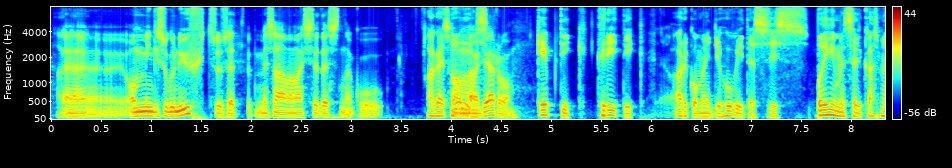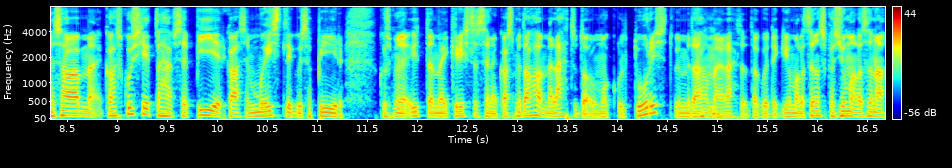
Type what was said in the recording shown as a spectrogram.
Aga- äh, on mingisugune ühtsus, et me saame asjadest nagu aga et olla skeptik, kriitik argumendi huvides, siis põhimõtteliselt, kas me saame, kas kuskilt läheb see piir ka, see mõistlikkuse piir, kus me ütleme kristlasena, kas me tahame lähtuda oma kultuurist või me tahame mm. lähtuda kuidagi jumala sõnast, kas jumala sõna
